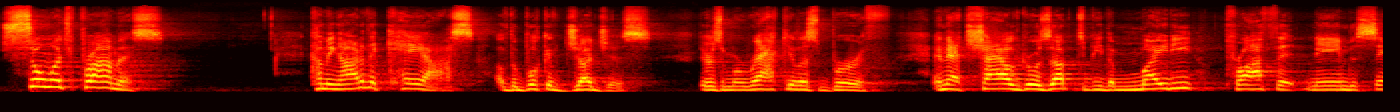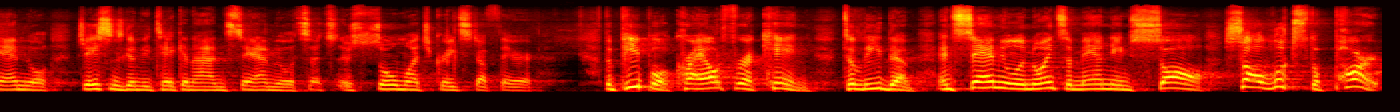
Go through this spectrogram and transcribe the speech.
So much promise. Coming out of the chaos of the book of Judges, there's a miraculous birth. And that child grows up to be the mighty prophet named Samuel. Jason's going to be taking on Samuel. Such, there's so much great stuff there. The people cry out for a king to lead them, and Samuel anoints a man named Saul. Saul looks the part.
